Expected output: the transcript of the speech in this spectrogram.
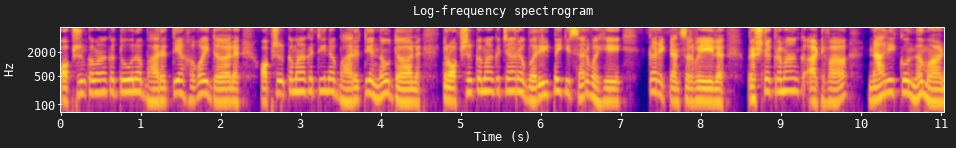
ऑप्शन क्रमांक दोन भारतीय हवाई दल ऑप्शन क्रमांक तीन भारतीय नौदल तर ऑप्शन क्रमांक चार वरीलपैकी सर्व हे करेक्ट आन्सर होईल. प्रश्न क्रमांक आठवा नारिको नमन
